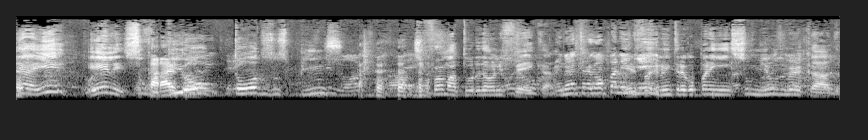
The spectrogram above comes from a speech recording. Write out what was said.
E aí, ele caralho subiu todos os pins de formatura da Unifei, cara. E não entregou pra Ele, ninguém. foi- não entregou pra ninguém, sumiu do mercado.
